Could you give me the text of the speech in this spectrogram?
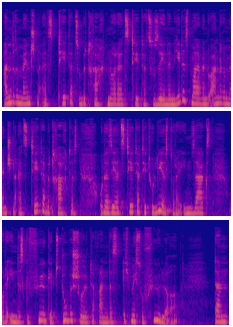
andere Menschen als Täter zu betrachten oder als Täter zu sehen. Denn jedes Mal, wenn du andere Menschen als Täter betrachtest oder sie als Täter titulierst oder ihnen sagst oder ihnen das Gefühl gibst, du bist schuld daran, dass ich mich so fühle, dann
